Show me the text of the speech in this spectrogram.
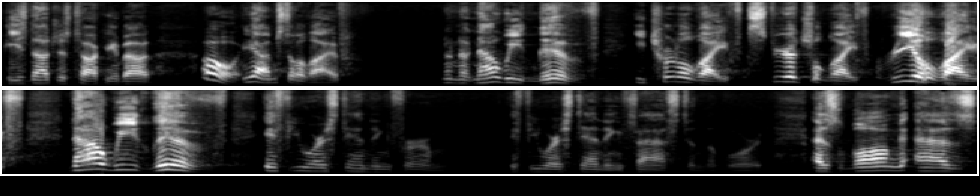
he's not just talking about, oh, yeah, I'm still alive. No, no, now we live eternal life, spiritual life, real life. Now we live if you are standing firm, if you are standing fast in the Lord. As long as,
